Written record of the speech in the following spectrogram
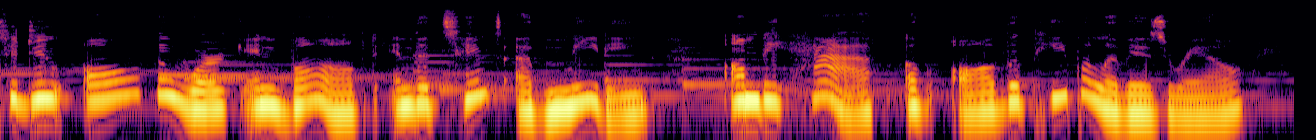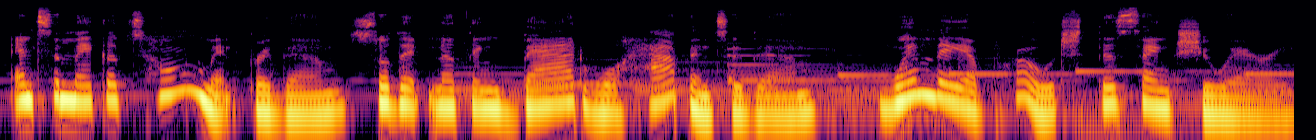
to do all the work involved in the tent of meeting on behalf of all the people of Israel and to make atonement for them so that nothing bad will happen to them when they approach the sanctuary.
